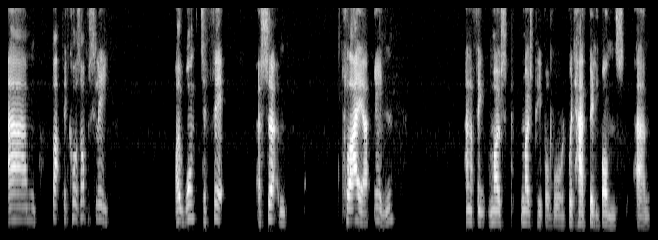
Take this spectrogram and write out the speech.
um, but because obviously I want to fit a certain player in, and I think most most people would, would have Billy Bonds um,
